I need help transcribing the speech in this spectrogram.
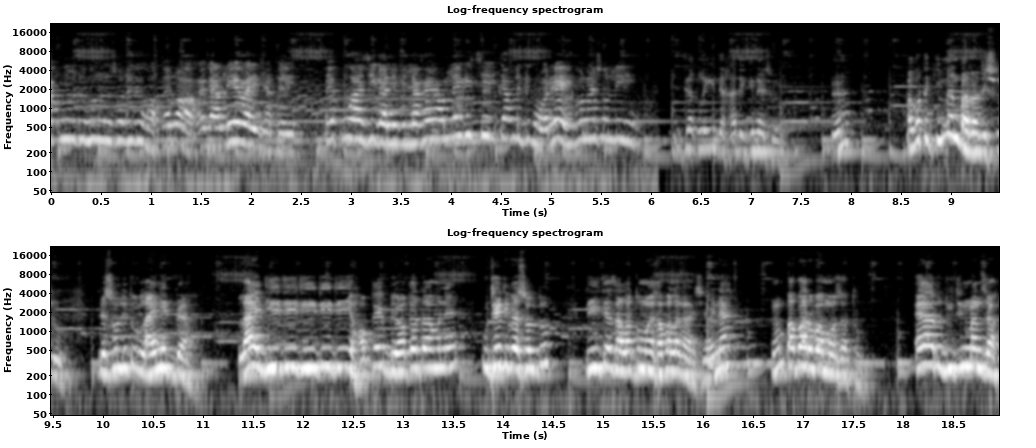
আপনি দেখোন হকে নহকে গালিয়ে পাৰি থাকে। এই পুৱাজি গালিবিলাকে ওলাই গেছি এতিয়ালৈকে ঘৰে আহিব নাই চলি? এতিয়াক লাগি দেখা দেখি নাইছো হে? আগতে কিমান বাধা দিছিলোঁ? যে চলিটোক লাইনত বেয়া লাই দি দি দি দি দি হকে বিহকে তাৰমানে উঠাই দিবা চলটোক। দি এতিয়া জ্বালাটো মই খাব লগা হৈছে হয় না হুম, পাবা ৰ'বা মজাটো এই আৰু দুদিনমান যাক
